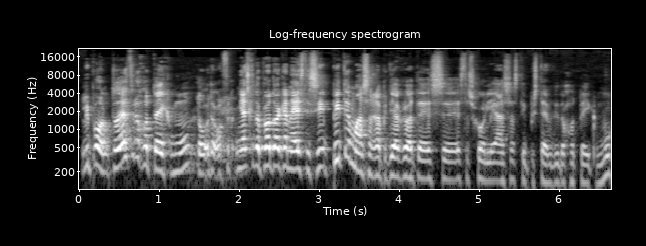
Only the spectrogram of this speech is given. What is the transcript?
Λοιπόν, το δεύτερο hot take μου, το, το, μιας και το πρώτο έκανε αίσθηση, πείτε μας αγαπητοί ακροατές στα σχόλιά σας τι πιστεύετε το hot take μου.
